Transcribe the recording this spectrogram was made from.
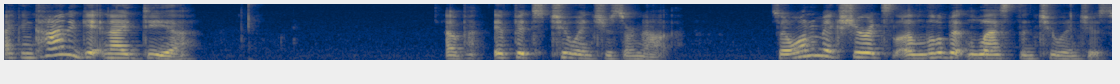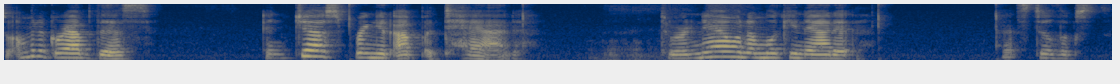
I can kind of get an idea of if it's two inches or not. So I want to make sure it's a little bit less than two inches. So I'm going to grab this and just bring it up a tad to where now when I'm looking at it, that still looks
